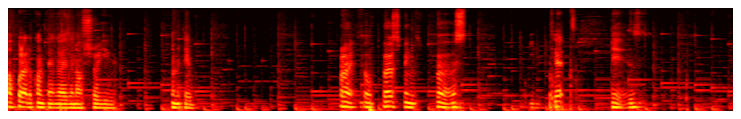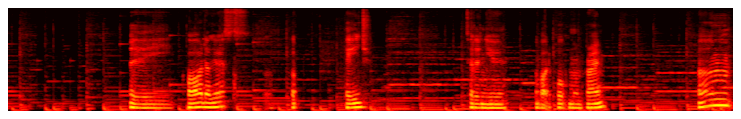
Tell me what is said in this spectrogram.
I'll pull out the content guys and I'll show you on the table. Alright, so first things first, what you get is a card I guess, a page telling you about the Pokemon Prime. Um,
